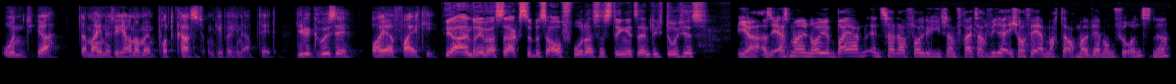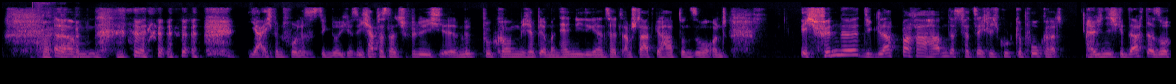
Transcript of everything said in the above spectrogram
Und ja, da mache ich natürlich auch noch meinen Podcast und gebe euch ein Update. Liebe Grüße, euer Falki. Ja, André, was sagst du? Bist auch froh, dass das Ding jetzt endlich durch ist? Ja, also erstmal neue Bayern-Insider-Folge gibt's am Freitag wieder. Ich hoffe, er macht da auch mal Werbung für uns. Ne? ähm, ja, ich bin froh, dass das Ding durch ist. Ich habe das natürlich äh, mitbekommen. Ich habe ja mein Handy die ganze Zeit am Start gehabt und so. Und ich finde, die Gladbacher haben das tatsächlich gut gepokert. Hätte ich nicht gedacht. Also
